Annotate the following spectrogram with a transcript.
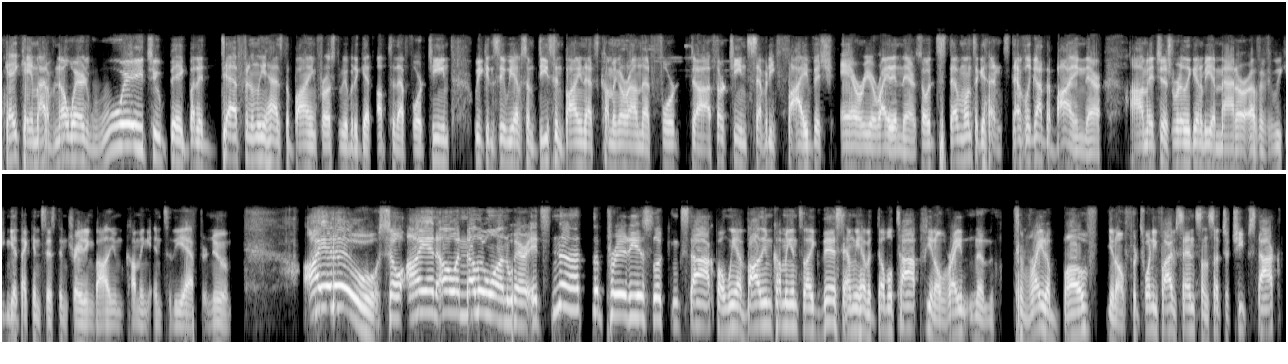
Okay, came out of nowhere, way too big, but it definitely has the buying for us to be able to get up to that 14. We can see we have some decent buying that's coming around that 4, uh, 1375-ish area right in there. So it's once again, it's definitely got the buying there. Um, it's just really going to be a matter of if we can get that consistent trading volume coming into the afternoon. INO. So INO, another one where it's not the prettiest looking stock, but we have volume coming into like this, and we have a double top, you know, right to right above, you know, for 25 cents on such a cheap stock,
